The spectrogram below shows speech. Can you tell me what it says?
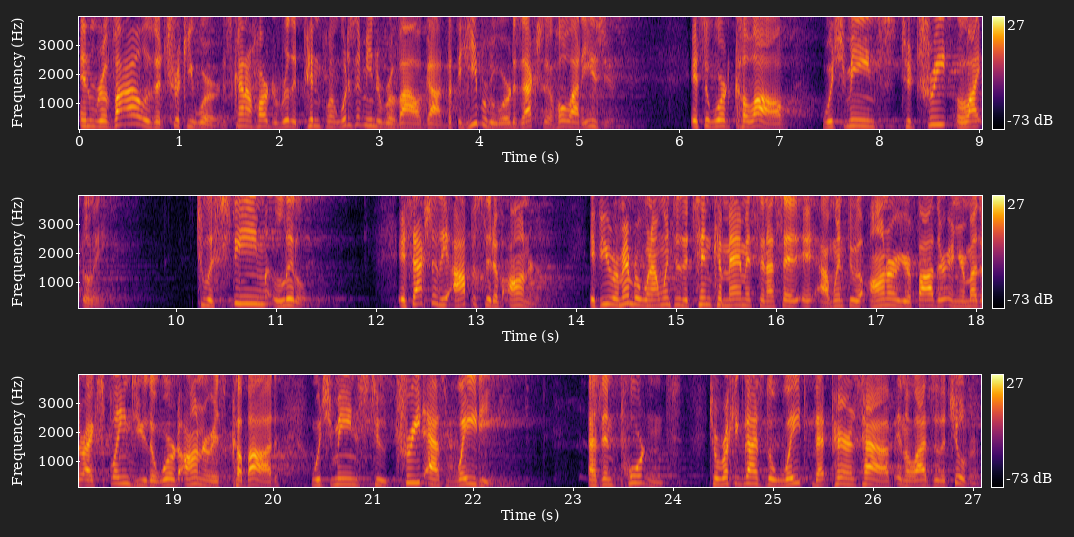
And revile is a tricky word. It's kind of hard to really pinpoint what does it mean to revile God. But the Hebrew word is actually a whole lot easier. It's a word kalal, which means to treat lightly, to esteem little. It's actually the opposite of honor. If you remember when I went through the Ten Commandments and I said I went through honor your father and your mother, I explained to you the word honor is kabad, which means to treat as weighty, as important, to recognize the weight that parents have in the lives of the children.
